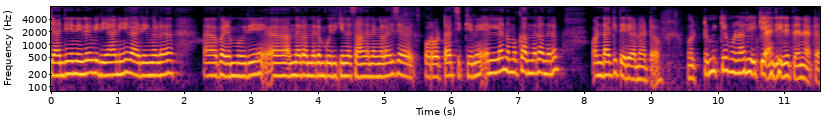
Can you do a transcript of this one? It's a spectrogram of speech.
ക്യാന്റീനിൽ ബിരിയാണി കാര്യങ്ങൾ പഴംപൊരി അന്നേരം അന്നേരം പൊരിക്കുന്ന സാധനങ്ങൾ പൊറോട്ട ചിക്കന് എല്ലാം നമുക്ക് അന്നേരം അന്നേരം ഉണ്ടാക്കി തരികയാണ് കേട്ടോ. ഒട്ടുമിക്ക പിള്ളേർ ഈ ക്യാന്റീനിൽ തന്നെ കേട്ടോ.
